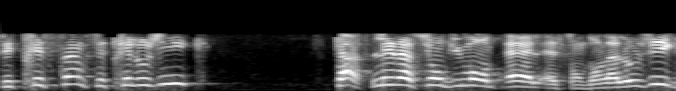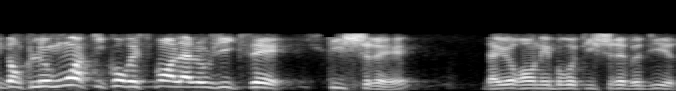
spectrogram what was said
C'est très simple, c'est très logique. Car les nations du monde, elles, elles sont dans la logique. Donc le mois qui correspond à la logique, c'est Tishré. D'ailleurs, en hébreu, Tishré veut dire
